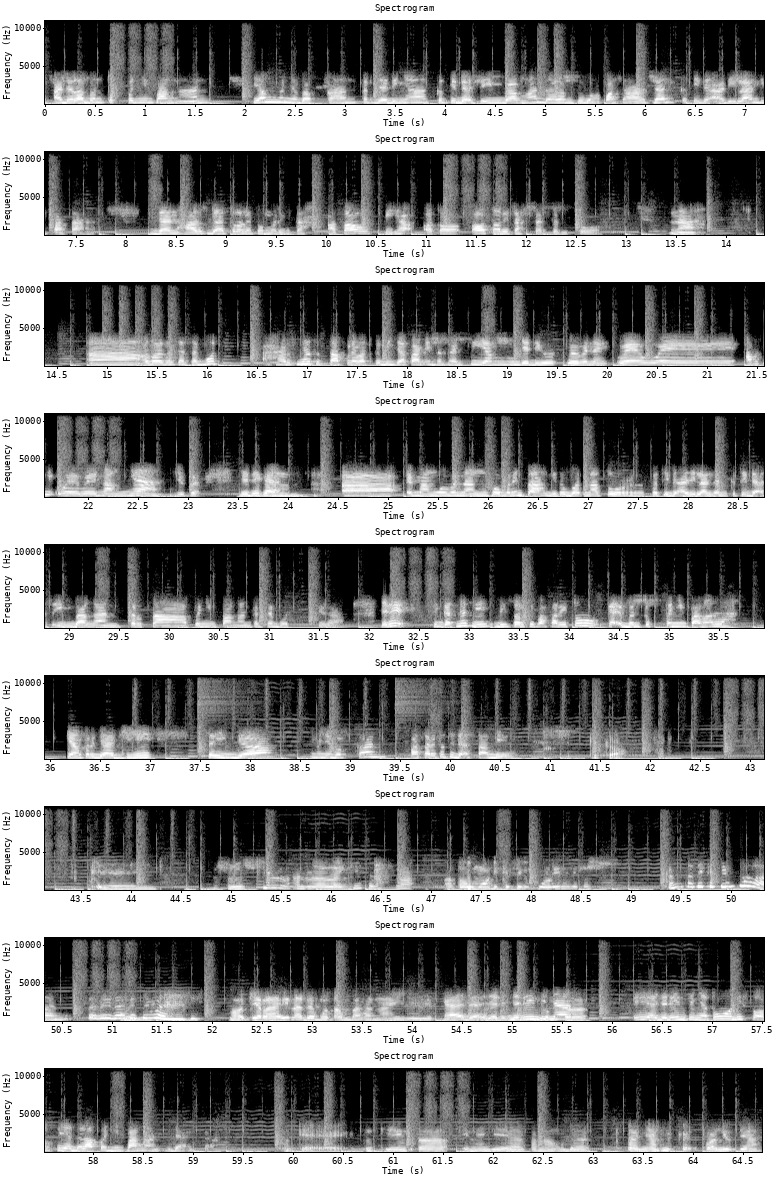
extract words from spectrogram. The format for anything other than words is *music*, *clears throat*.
adalah bentuk penyimpangan yang menyebabkan terjadinya ketidakseimbangan dalam sebuah pasar dan ketidakadilan di pasar dan harus diatur oleh pemerintah atau pihak atau otoritas tertentu. Nah, uh, otoritas tersebut harusnya tetap lewat kebijakan intervensi yang menjadi wewenang wewe apa sih wewenangnya gitu. Jadi kayak hmm. uh, emang wewenang pemerintah gitu buat ngatur ketidakadilan dan ketidakseimbangan serta penyimpangan tersebut gitu. Jadi singkatnya sih distorsi pasar itu kayak bentuk penyimpangan lah yang terjadi sehingga menyebabkan pasar itu tidak stabil gitu. Oke. okay mungkin ada lagi Sesna atau mau dikesimpulin gitu? Kan tadi kesimpulan. Tadi udah oh, iya. kesimpulan. Mau kirain ada mau tambahan lagi gitu. Ada. Jadi jadi intinya ke... iya jadi intinya tuh distorsi adalah penyimpangan. Udah itu oke. Okay. mungkin kita ini aja ya karena udah pertanyaan ke selanjutnya.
